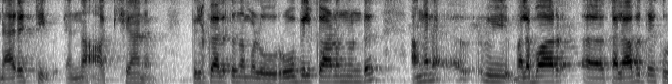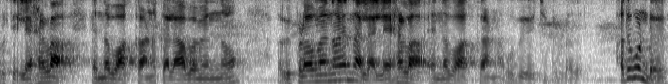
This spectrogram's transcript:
നാരറ്റീവ് എന്ന ആഖ്യാനം പിൽക്കാലത്ത് നമ്മൾ ഉറൂബിൽ കാണുന്നുണ്ട്. അങ്ങനെ ഈ മലബാർ കലാപത്തെക്കുറിച്ച് ലഹള എന്ന വാക്കാണ് കലാപമെന്നോ വിപ്ലവമെന്നോ എന്നല്ല ലഹള എന്ന വാക്കാണ് ഉപയോഗിച്ചിട്ടുള്ളത്. അതുകൊണ്ട്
